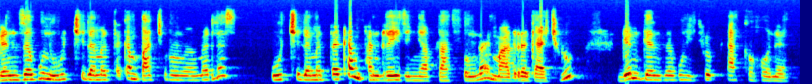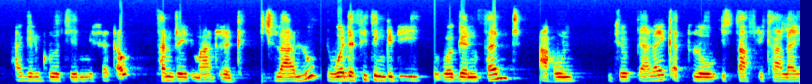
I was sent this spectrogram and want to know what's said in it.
ገንዘቡን ውጭ ለመጠቀም ባጭሩ መመለስ ውጭ ለመጠቀም fundraising platform ላይ ማድረግ አይችሉም። ግን ገንዘቡን ኢትዮጵያ ከሆነ አገልግሎት የሚሰጠው fundraise ማድረግ ይችላሉ። ወደፊት እንግዲህ ወገን ፈንድ አሁን ኢትዮጵያ ላይ ቀጥሎ East Africa ላይ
